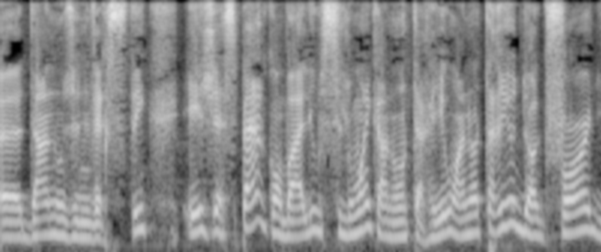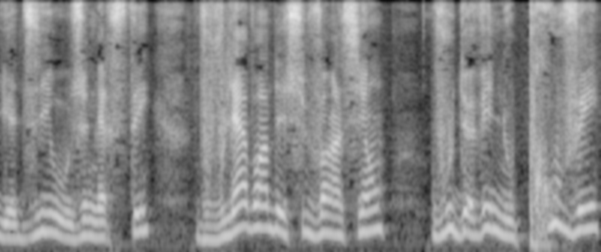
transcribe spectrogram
euh, dans nos universités. Et j'espère qu'on va aller aussi loin qu'en Ontario. En Ontario, Doug Ford, il a dit aux universités, vous voulez avoir des subventions, vous devez nous prouver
